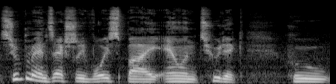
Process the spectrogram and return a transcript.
Superman's actually voiced by Alan Tudyk, who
